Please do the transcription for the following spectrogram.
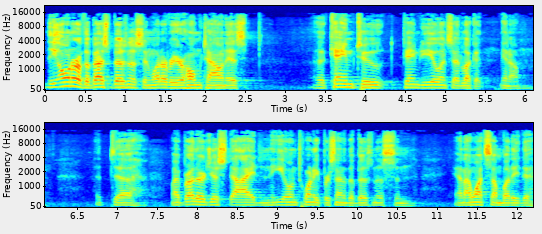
the owner of the best business in whatever your hometown is uh, came to came to you and said, look, it, you know, uh, my brother just died and he owned 20% of the business and I want somebody to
